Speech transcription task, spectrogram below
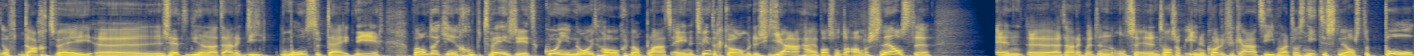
of dag 2, eh zette die dan uiteindelijk die monstertijd neer. Maar omdat je in groep 2 zit, kon je nooit hoger dan plaats 21 komen. Dus ja, hij was wel de allersnelste. En eh, uiteindelijk met een ontzettend. Het was ook in een kwalificatie, maar het was niet de snelste pole.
